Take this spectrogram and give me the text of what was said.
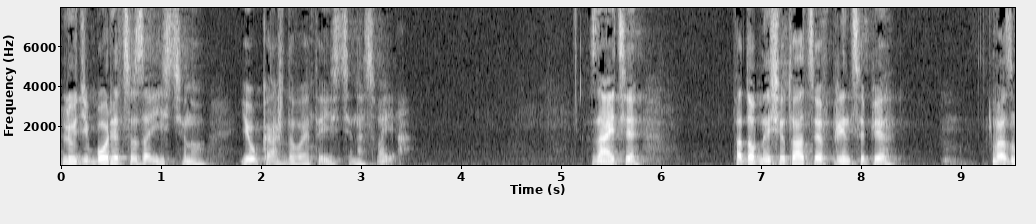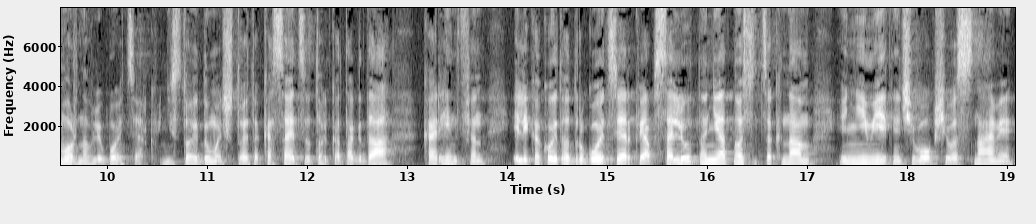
люди борются за истину, и у каждого эта истина своя. Знаете, подобная ситуация, в принципе, возможно в любой церкви. Не стоит думать, что это касается только тогда Коринфян или какой-то другой церкви, абсолютно не относится к нам и не имеет ничего общего с нами.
